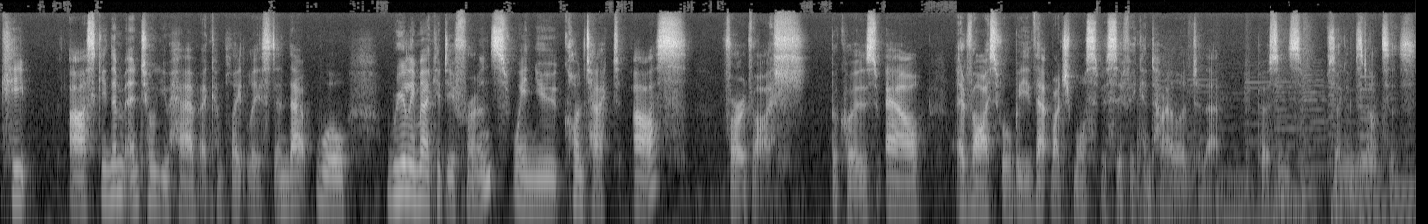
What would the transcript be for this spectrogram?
Keep asking them until you have a complete list, and that will really make a difference when you contact us for advice because our advice will be that much more specific and tailored to that person's circumstances.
